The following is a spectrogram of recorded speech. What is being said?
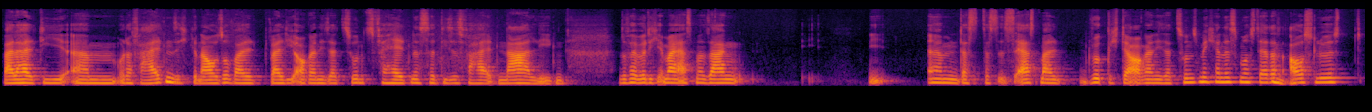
weil halt die ähm, oder verhalten sich genauso, weil weil die Organisationsverhältnisse dieses Verhalten nahelegen. Insofern würde ich immer erstmal sagen, ähm, das, das ist erstmal wirklich der Organisationsmechanismus, der das mhm. auslöst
